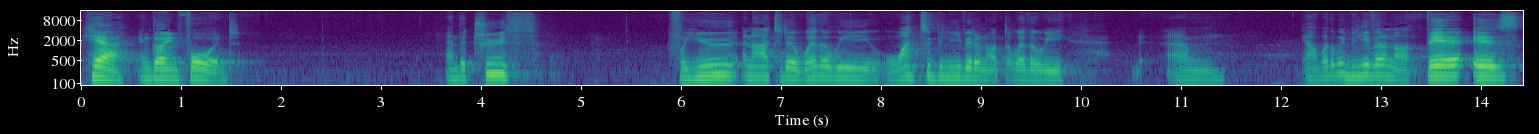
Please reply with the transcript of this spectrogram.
here and going forward. And the truth for you and I today, whether we want to believe it or not, whether we, um, yeah, whether we believe it or not, there is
